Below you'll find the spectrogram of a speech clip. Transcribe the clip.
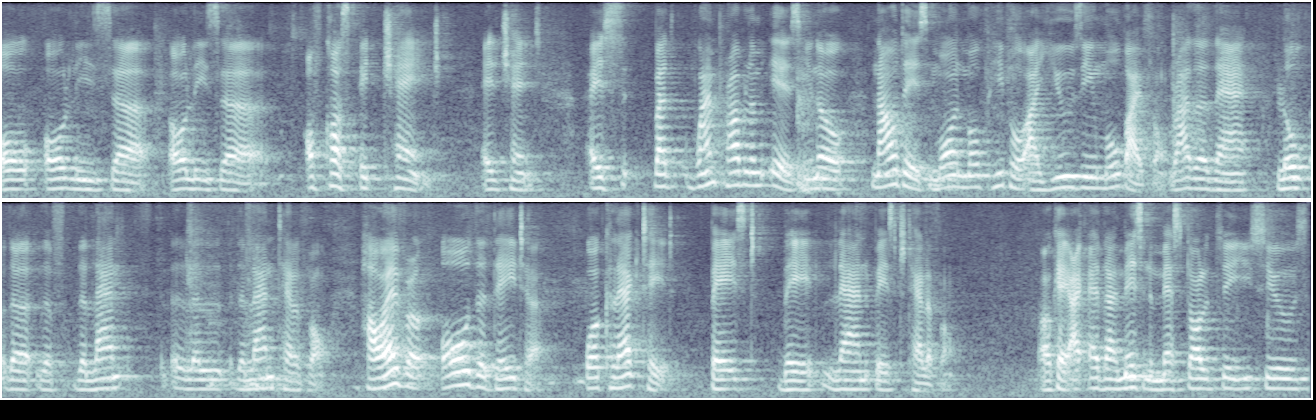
All, all these, uh, all these uh, of course, it changed. It changed. It's, but one problem is, you know, nowadays more and more people are using mobile phone rather than low, the, the, the, land, the, the land telephone. However, all the data were collected based the land-based telephone. Okay, I, as I mentioned, methodology issues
